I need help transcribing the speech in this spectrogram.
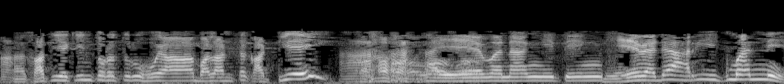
ආ. සතියකින් තොරතුරු හොයා බලන්න කට්ටියයි. ආ, එහෙමනම් ඉතින් මේ වැඩ හරි ඉක්මන්නේ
